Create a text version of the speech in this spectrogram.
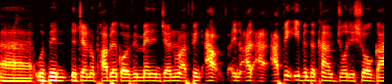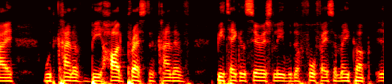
uh, within the general public or within men in general. I think out, you know, I, I think even the kind of Geordie Shore guy would kind of be hard pressed to kind of be taken seriously with a full face of makeup uh,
